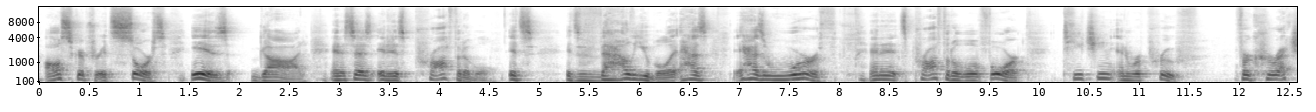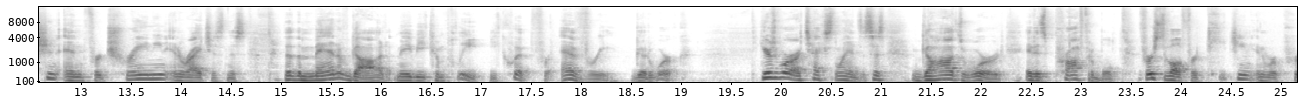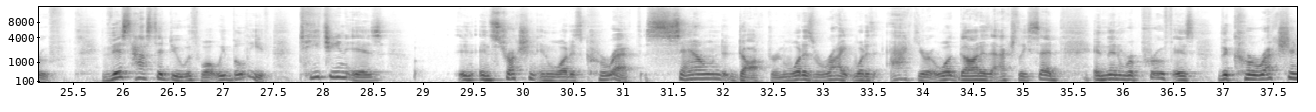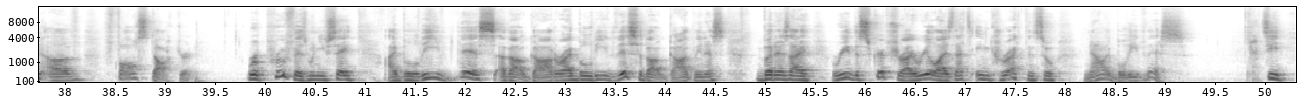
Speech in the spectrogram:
All scripture, its source is God. And it says it is profitable. It's it's valuable. It has it has worth and it's profitable for teaching and reproof for correction and for training in righteousness, that the man of God may be complete, equipped for every good work. Here's where our text lands. It says, God's word, it is profitable, first of all, for teaching and reproof. This has to do with what we believe. Teaching is instruction in what is correct, sound doctrine, what is right, what is accurate, what God has actually said. And then reproof is the correction of false doctrine. Reproof is when you say, I believe this about God or I believe this about godliness, but as I read the scripture, I realize that's incorrect. And so now I believe this. See,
